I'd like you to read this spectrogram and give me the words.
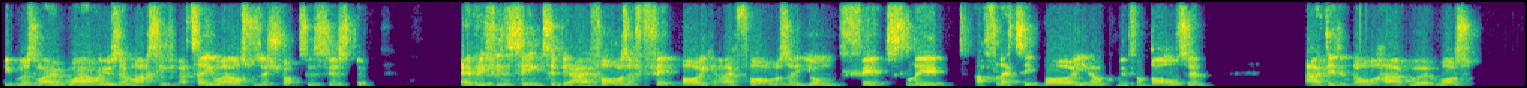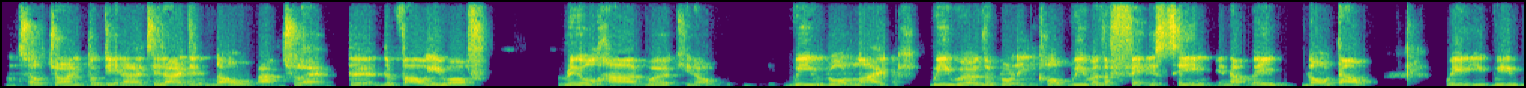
it was like wow, it was a massive. I tell you what else was a shock to the system. Everything seemed to be. I thought I was a fit boy. I thought I was a young, fit, slim, athletic boy. You know, coming from Bolton. I didn't know what hard work was until joining Dundee United. I didn't know actually the, the value of real hard work. You know, we run like we were the running club. We were the fittest team in that league, no doubt. We, we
